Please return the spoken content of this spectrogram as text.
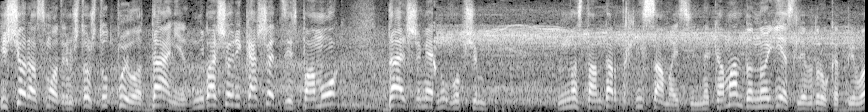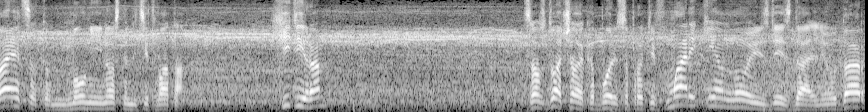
Еще раз смотрим, что ж тут было. Дани, небольшой рикошет здесь помог. Дальше мяч, ну, в общем, на стандартах не самая сильная команда, но если вдруг отбивается, то молниеносно летит в атаку. Хидира. Сразу два человека борются против Марики. Ну и здесь дальний удар.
